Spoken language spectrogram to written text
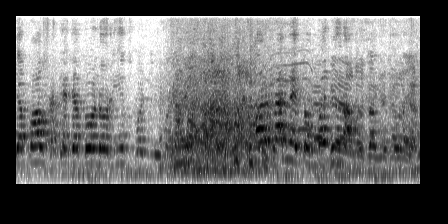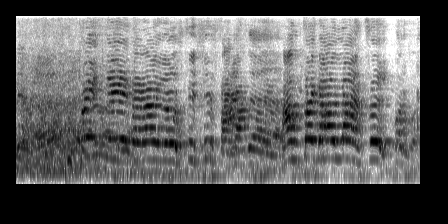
त्या पावसात त्याच्या तोंडावर हीच पडली. मरणार नाही तो पंच असं. आमचं गाव लहानच आहे बरोबर.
